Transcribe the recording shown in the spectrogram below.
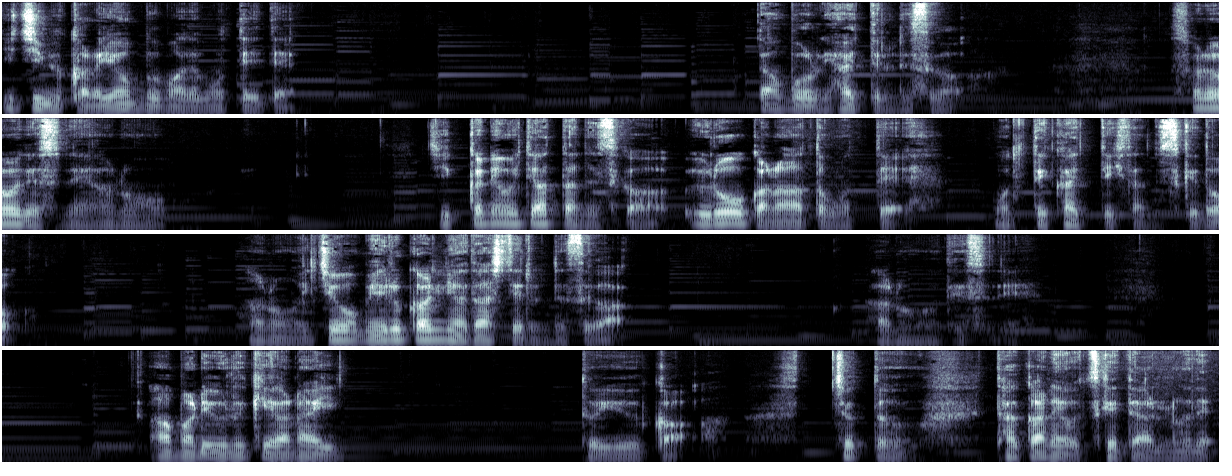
1部から4部まで持っていて、段ボールに入ってるんですが、それをですね、あの、実家に置いてあったんですが、売ろうかなと思って持って帰ってきたんですけど、あの、一応メルカリには出してるんですが、あのですね、あまり売る気がないというか、ちょっと高値をつけてあるので、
